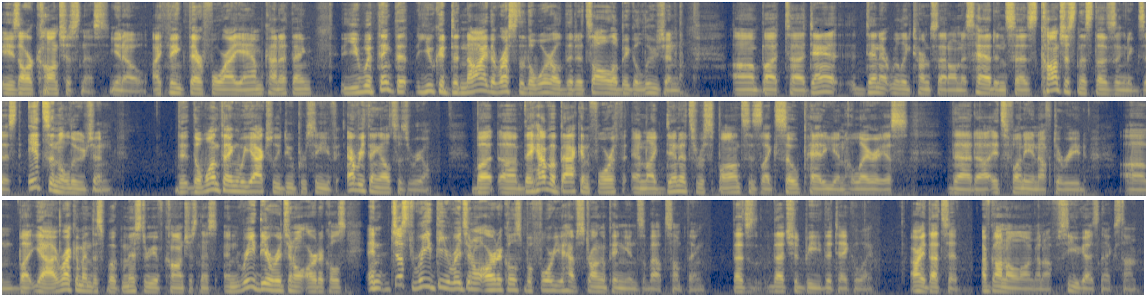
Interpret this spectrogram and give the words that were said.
is our consciousness, you know, I think therefore I am kind of thing. You would think that you could deny the rest of the world that it's all a big illusion. Uh, but uh, Dan- Dennett really turns that on his head and says consciousness doesn't exist. It's an illusion. The, the one thing we actually do perceive, everything else is real. But uh, they have a back and forth, and like Dennett's response is like so petty and hilarious that uh, it's funny enough to read. Um, but yeah, I recommend this book, Mystery of Consciousness, and read the original articles. And just read the original articles before you have strong opinions about something. That's that should be the takeaway. All right, that's it. I've gone on long enough. See you guys next time.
